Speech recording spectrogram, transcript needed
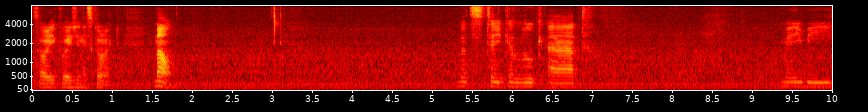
so our equation is correct. Now let's take a look at maybe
